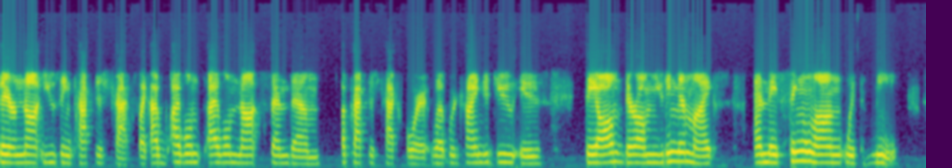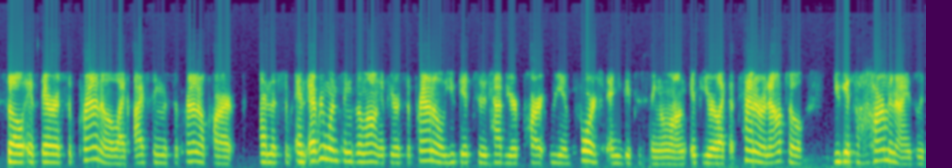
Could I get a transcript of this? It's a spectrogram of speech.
they're not using practice tracks. Like I, I will I will not send them a practice track for it. What we're trying to do is they all they're all muting their mics and they sing along with me. So if they're a soprano, like I sing the soprano part, and the and everyone sings along. If you're a soprano, you get to have your part reinforced and you get to sing along. If you're like a tenor and alto, you get to harmonize with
